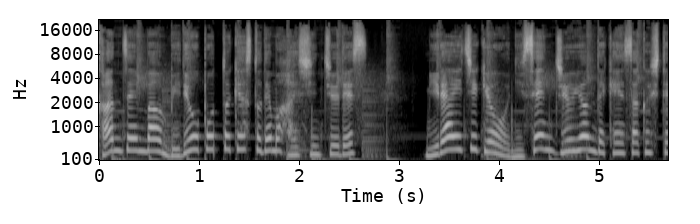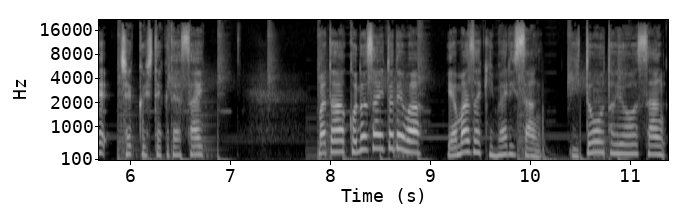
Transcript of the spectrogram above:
完全版ビデオポッドキャストでも配信中です。未来事業2014で検索してチェックしてください。またこのサイトでは山崎真理さん伊藤豊夫さん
